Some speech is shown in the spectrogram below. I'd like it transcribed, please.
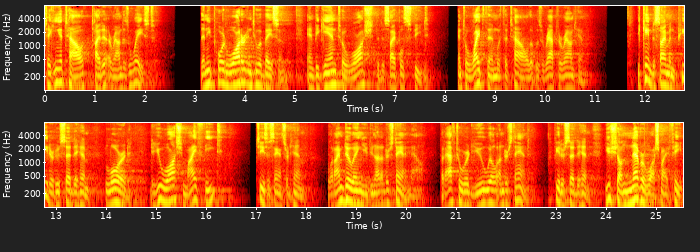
taking a towel, tied it around his waist. Then he poured water into a basin and began to wash the disciples' feet and to wipe them with the towel that was wrapped around him. He came to Simon Peter, who said to him, Lord, do you wash my feet? Jesus answered him, What I'm doing you do not understand now, but afterward you will understand. Peter said to him, You shall never wash my feet.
